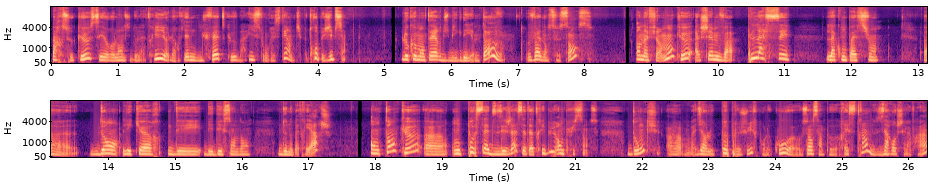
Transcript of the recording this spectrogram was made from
parce que ces relents d'idolâtrie leur viennent du fait que bah, ils sont restés un petit peu trop égyptiens. Le commentaire du Big Day Yom Tov va dans ce sens, en affirmant que Hachem va placer la compassion euh, dans les cœurs des, descendants de nos patriarches, en tant que euh, on possède déjà cet attribut en puissance. Donc, euh, on va dire le peuple juif, pour le coup, au sens un peu restreint de Zarosh el Abraham,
